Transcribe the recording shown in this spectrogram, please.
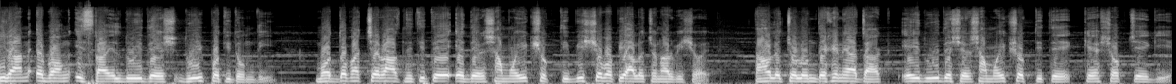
ইরান এবং ইসরায়েল দুই দেশ দুই প্রতিদ্বন্দ্বী। মধ্যপ্রাচ্যের রাজনীতিতে এদের সাময়িক শক্তি বিশ্বব্যাপী আলোচনার বিষয়। তাহলে চলুন দেখে নেওয়া যাক, এই দুই দেশের সাময়িক শক্তিতে কে সবচেয়ে এগিয়ে?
